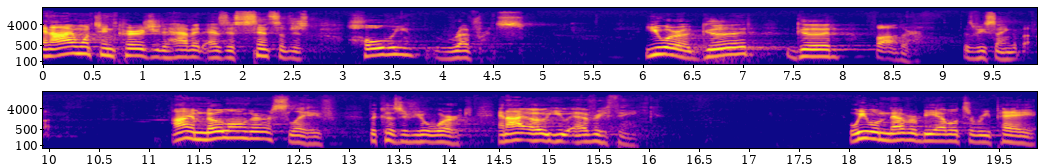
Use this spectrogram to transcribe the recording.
And I want to encourage you to have it as this sense of just holy reverence. You are a good, good father, as we sang about. I am no longer a slave because of your work, and I owe you everything. We will never be able to repay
